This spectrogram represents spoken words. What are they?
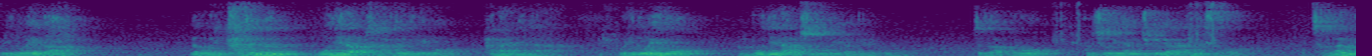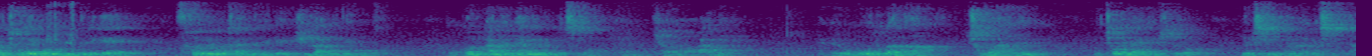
우리 노예가 우리 가정은 모델하우스 가정이 되고 하나님의 나라 우리 노예도 모델하우스 노예가 되고 저도 앞으로 부총회장 총장을 하면서 정말 우리 총회 모든 분들에게 서울의 목사님들에게 귀감이 되고 또 거룩한 영향력을 미치고 겸허하게 그리고 모두가 다 좋아하는 총회장이 될 수 있도록 열심히 노력하겠습니다.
